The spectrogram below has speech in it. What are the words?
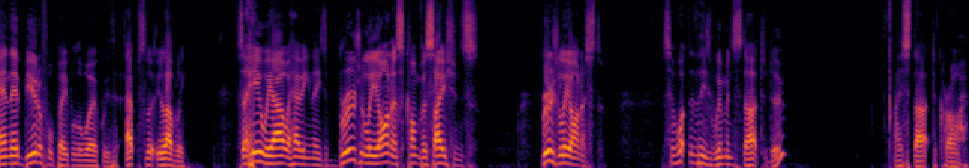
And they're beautiful people to work with, absolutely lovely. So here we are, we're having these brutally honest conversations. Brutally honest. So, what do these women start to do? They start to cry.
